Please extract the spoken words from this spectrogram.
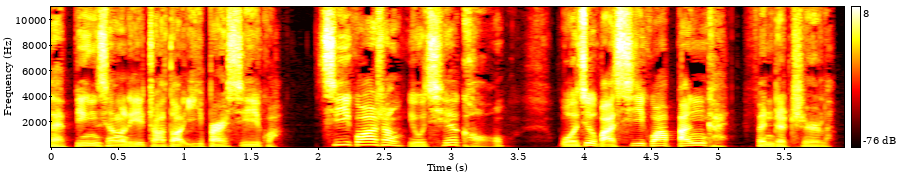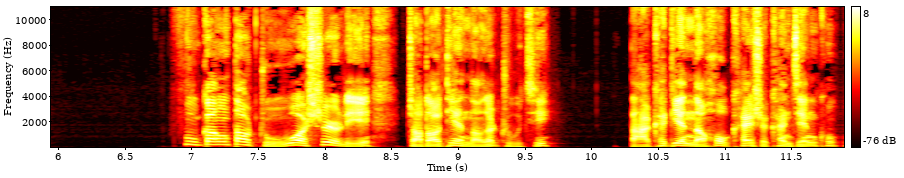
在冰箱里找到一半西瓜，西瓜上有切口，我就把西瓜掰开分着吃了。付刚到主卧室里找到电脑的主机，打开电脑后开始看监控，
